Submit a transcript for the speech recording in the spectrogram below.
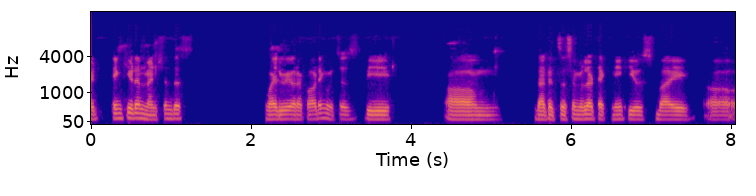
I think you didn't mention this while we were recording, which is the um that it's a similar technique used by uh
